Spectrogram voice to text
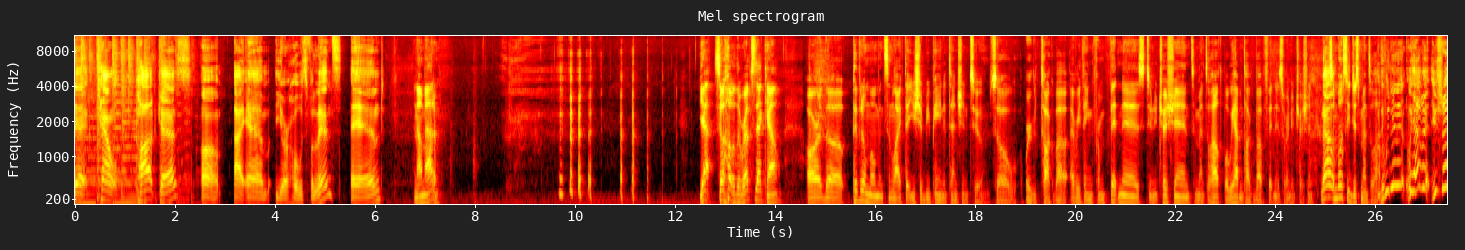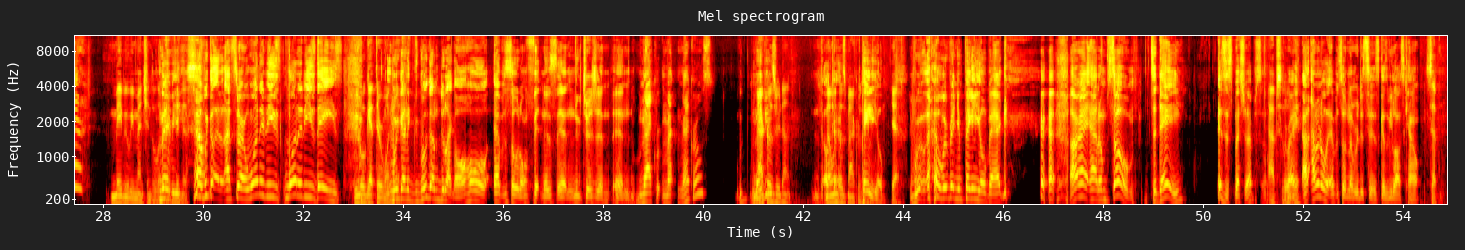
That Count podcast. Um, I am your host, Valence, and And I'm Adam. yeah, so the reps that count are the pivotal moments in life that you should be paying attention to. So we're going to talk about everything from fitness to nutrition to mental health, but we haven't talked about fitness or nutrition. Now- so mostly just mental health. we didn't. We haven't. You sure? Maybe we mentioned a little Maybe. bit of fitness. we got. I swear, one of these, one of these days, We will get there one we're day. gonna we're gonna do like a whole episode on fitness and nutrition and macro ma- macros. Maybe? Macros are done. No one does macros. Paleo. anymore. Yeah. We're, we're bringing paleo back. All right, Adam. So today is a special episode. Absolutely. Right? I, I don't know what episode number this is because we lost count. Seven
